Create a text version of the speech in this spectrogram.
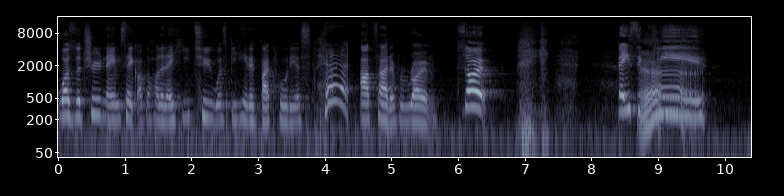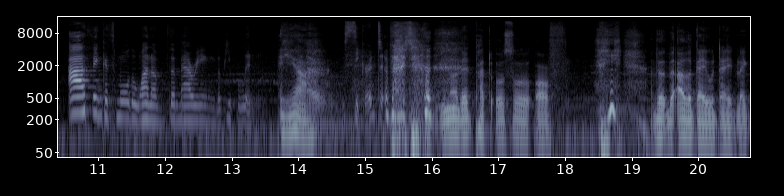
was the true namesake of the holiday, he too was beheaded by Claudius outside of Rome. So, basically, Yeah. I think it's more the one of the marrying the people in yeah. secret, but But you know that part also of the the other guy who died. Like,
